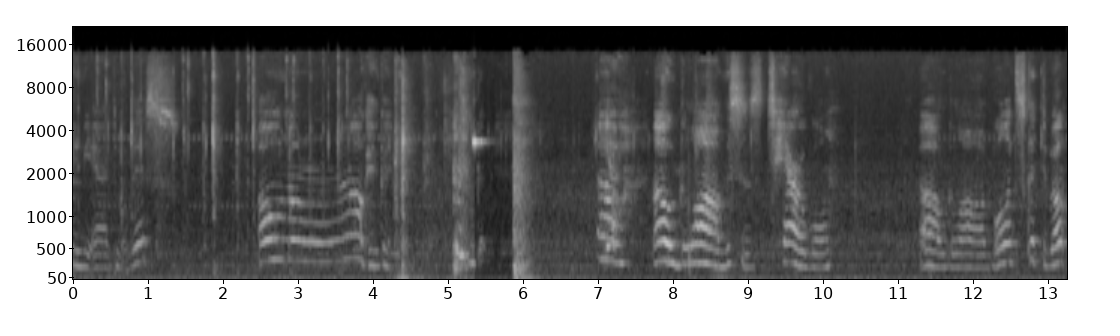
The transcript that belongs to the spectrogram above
Maybe add some of this. Oh, no, no, no, no. Okay, good. good. Oh. Yeah. Oh, Glob, this is terrible. Oh, Glob. Well, let's click the vote.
